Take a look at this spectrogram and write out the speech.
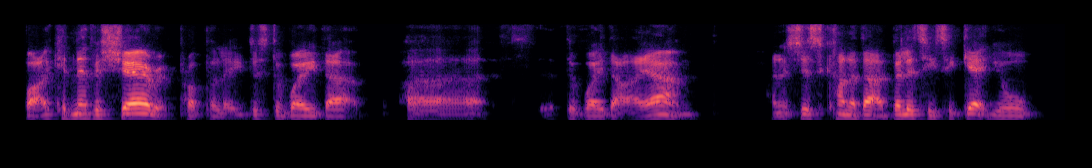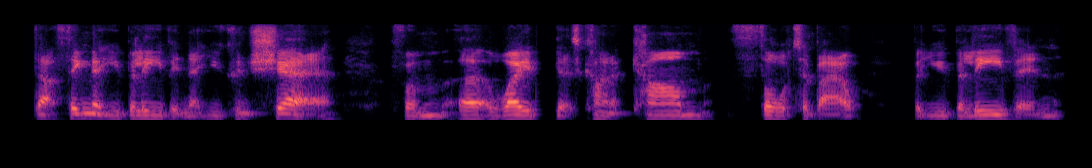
but I could never share it properly, just the way that uh, the way that I am, and it's just kind of that ability to get your that thing that you believe in that you can share from a, a way that's kind of calm, thought about, but you believe in.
